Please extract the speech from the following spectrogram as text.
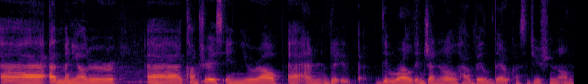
uh, and many other uh, countries in Europe and the, the world in general have built their constitution on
